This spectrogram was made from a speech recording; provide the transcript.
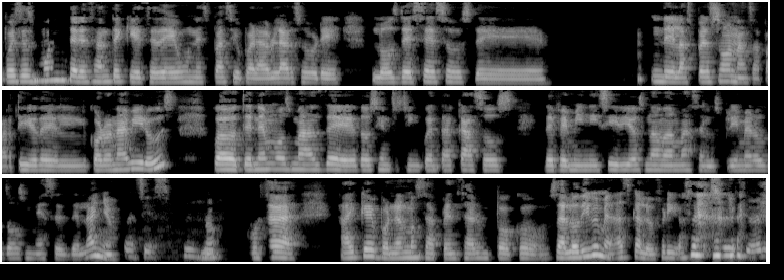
pues es muy interesante que se dé un espacio para hablar sobre los decesos de, de las personas a partir del coronavirus, cuando tenemos más de 250 casos de feminicidios nada más en los primeros dos meses del año. Así es. ¿no? O sea, hay que ponernos a pensar un poco, o sea, lo digo y me da escalofríos. Sí, claro.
